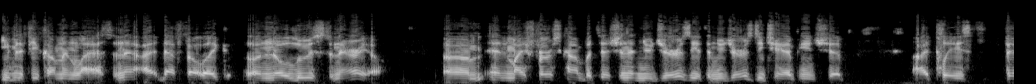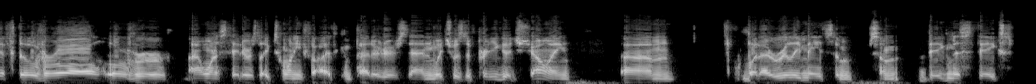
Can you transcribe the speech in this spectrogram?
even if you come in last. And that, I, that felt like a no lose scenario. Um, and my first competition in New Jersey at the New Jersey Championship, I placed fifth overall over, I want to say there was like 25 competitors then, which was a pretty good showing. Um, but I really made some, some big mistakes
